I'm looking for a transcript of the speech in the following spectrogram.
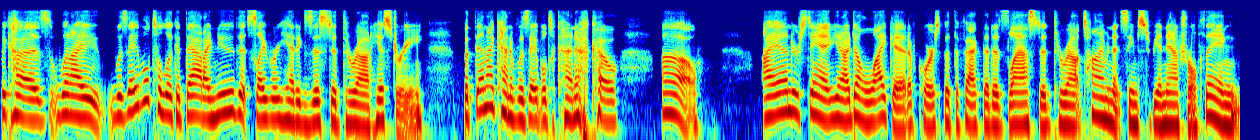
because when I was able to look at that, I knew that slavery had existed throughout history. But then I kind of was able to kind of go, oh, I understand, you know, I don't like it, of course, but the fact that it's lasted throughout time and it seems to be a natural thing.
